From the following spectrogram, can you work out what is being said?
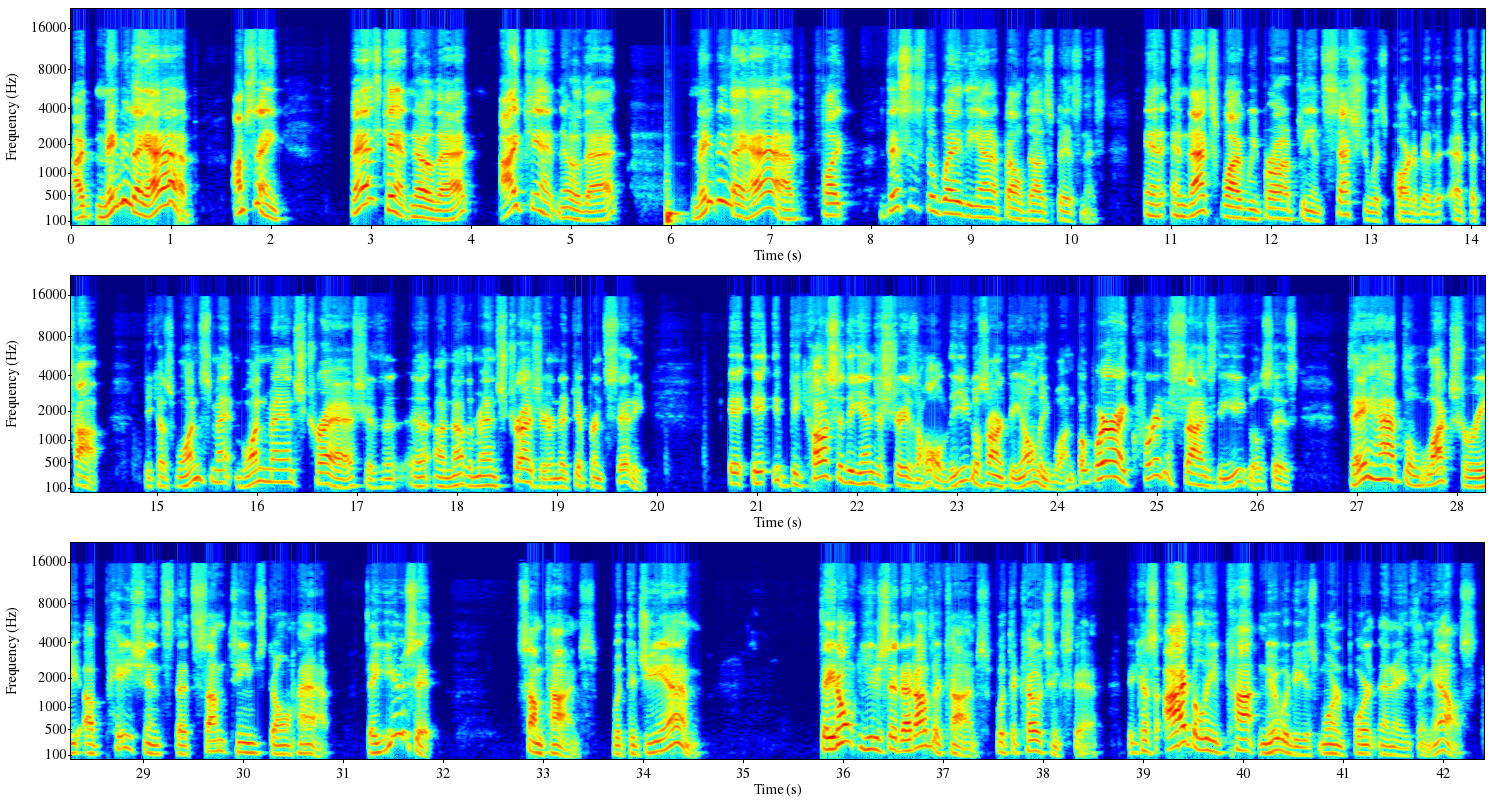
i maybe they have i'm saying fans can't know that. I can't know that. Maybe they have but this is the way the nfl does business. And and that's why we brought up the incestuous part of it at the top because one's man, one man's trash is a, a- another man's treasure in a different city. It, it, it- because of the industry as a whole the eagles aren't the only one. But where i criticize the eagles is they have the luxury of patience that some teams don't have. They use it sometimes with the gm they don't use it at other times with the coaching staff because I believe continuity is more important than anything else.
